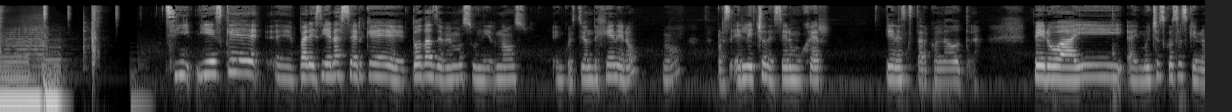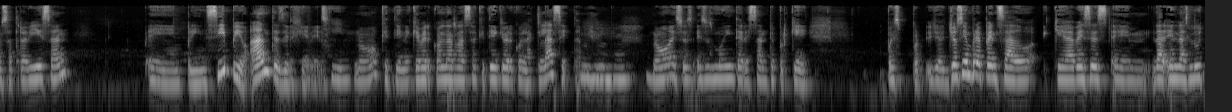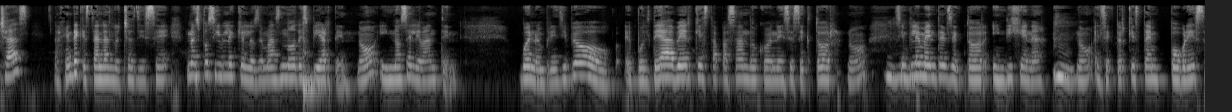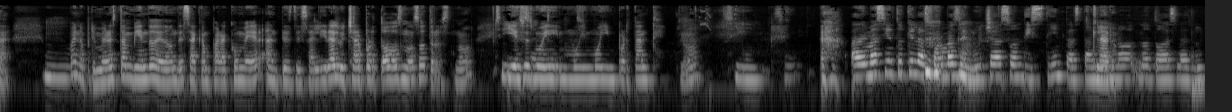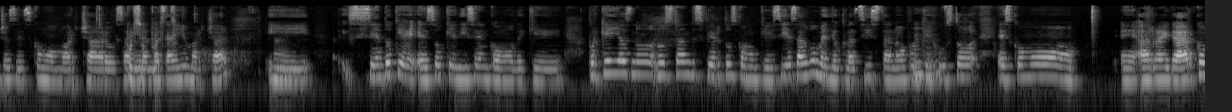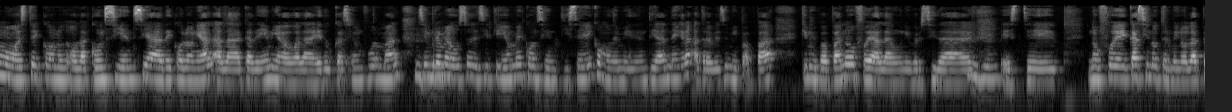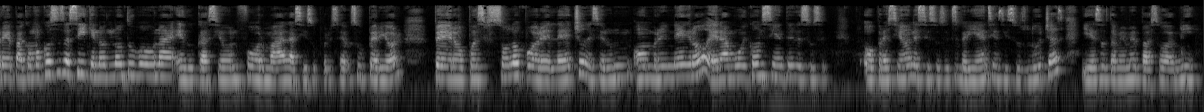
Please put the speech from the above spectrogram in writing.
Sí, y es que eh, pareciera ser que todas debemos unirnos en cuestión de género, ¿no? Por el hecho de ser mujer, tienes que estar con la otra. Pero hay, hay muchas cosas que nos atraviesan en principio, antes del género, ¿no? Que tiene que ver con la raza, que tiene que ver con la clase también, ¿no? Eso es, eso es muy interesante porque pues yo, siempre he pensado que a veces em, en las luchas, la gente que está en las luchas dice, no es posible que los demás no despierten, ¿no? Y no se levanten. Bueno, en principio eh, voltea a ver qué está pasando con ese sector, ¿no? Simplemente el sector indígena, ¿no? El sector que está en pobreza. Bueno, primero están viendo de dónde sacan para comer antes de salir a luchar por todos nosotros, ¿no? y eso es muy, muy, muy importante, ¿no? Sí. sí. Además siento que las formas de lucha son distintas también, no, no todas las luchas es como marchar o salir a la calle y marchar. Y siento que eso que dicen como de que, porque ellas no, no están despiertos como que sí es algo medio clasista, ¿no? Porque justo es como eh, arraigar como este con, o la conciencia decolonial a la academia o a la educación formal. Siempre me gusta decir que yo me concienticé como de mi identidad negra a través de mi papá, que mi papá no fue a la universidad, este no fue, casi no terminó la prepa, como cosas así, que no, no tuvo una educación formal así super, superior, pero pues solo por el hecho de ser un hombre negro era muy consciente de sus opresiones y sus experiencias y sus luchas y eso también me pasó a mí.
